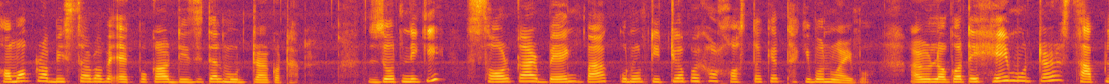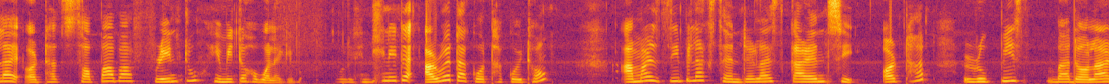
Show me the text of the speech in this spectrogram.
সমগ্ৰ বিশ্বৰ বাবে এক প্ৰকাৰৰ ডিজিটেল মুদ্ৰাৰ কথা য'ত নেকি চৰকাৰ বেংক বা কোনো তৃতীয় পক্ষৰ হস্তক্ষেপ থাকিব নোৱাৰিব আৰু লগতে সেই মুদ্ৰাৰ ছাপ্লাই অৰ্থাৎ ছপা বা প্ৰিণ্টটো সীমিত হ'ব লাগিব। এইখিনিতে আৰু এটা কথা কৈ থওঁ। আমাৰ যিবিলাক চেণ্ট্ৰেলাইজ কাৰেঞ্চি অৰ্থাৎ ৰুপিজ বা ডলাৰ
